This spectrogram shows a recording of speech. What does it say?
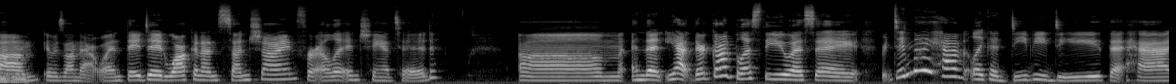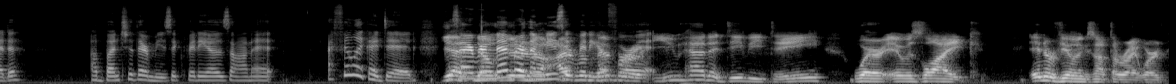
Um, it was on that one. They did Walking on Sunshine for Ella Enchanted. Um, and then yeah, their God Bless the USA. Didn't I have like a DVD that had a bunch of their music videos on it? I feel like I did. Because I no, no, remember no, the music I video for it. You had a DVD where it was like interviewing is not the right word.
